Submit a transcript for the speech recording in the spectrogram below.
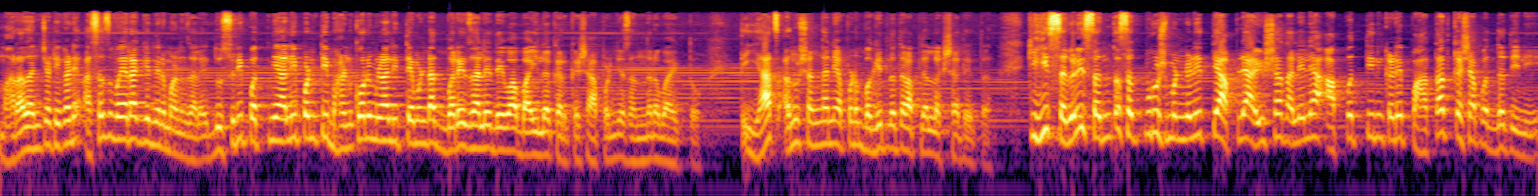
महाराजांच्या ठिकाणी असंच वैराग्य निर्माण झालंय. दुसरी पत्नी आली पण ती भांडखोर मिळाली. ते म्हणतात बरे झाले देवा बाईला कर्कश. आपण जे संदर्भ ऐकतो ते ह्याच अनुषंगाने आपण बघितलं तर आपल्याला लक्षात येतं की ही सगळी संत सत्पुरुष मंडळी ते आपल्या आयुष्यात आलेल्या आपत्तींकडे पाहतात कशा पद्धतीने.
